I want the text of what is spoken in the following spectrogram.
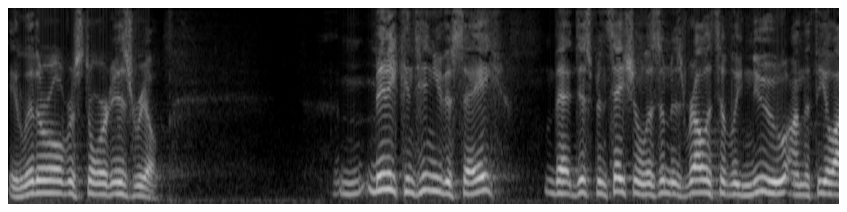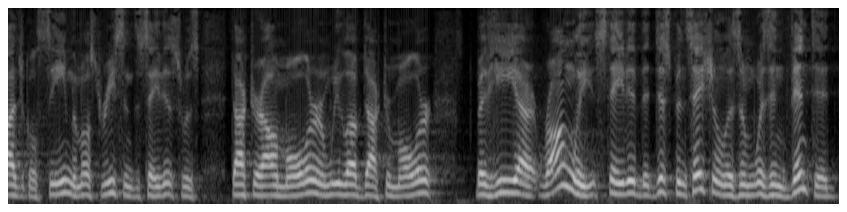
A literal restored Israel. Many continue to say that dispensationalism is relatively new on the theological scene. The most recent to say this was Dr. Al Mohler, and we love Dr. Mohler. But he uh, wrongly stated that dispensationalism was invented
